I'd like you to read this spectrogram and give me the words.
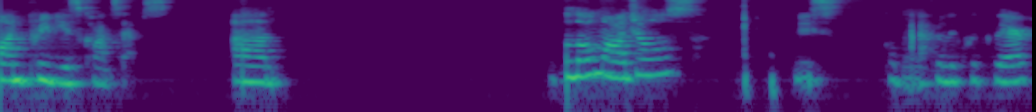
on previous concepts. Um, below modules, go back really quick there.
